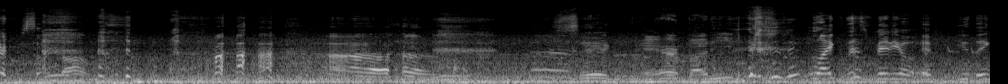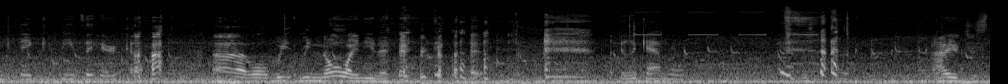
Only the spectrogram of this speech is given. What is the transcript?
You're so dumb. Sick hair, buddy. like this video if you think Nick needs a haircut. Uh, well, we, we know I need a haircut. Look at the camera. now you just.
